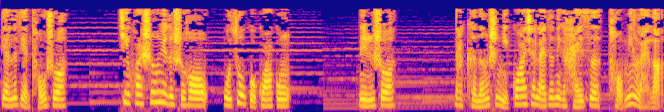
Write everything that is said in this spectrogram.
点了点头，说：“计划生育的时候，我做过刮宫。”那人说：“那可能是你刮下来的那个孩子讨命来了，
